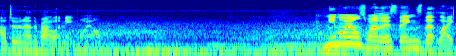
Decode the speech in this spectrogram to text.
I'll do another bottle of neem oil. Neem oil is one of those things that like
